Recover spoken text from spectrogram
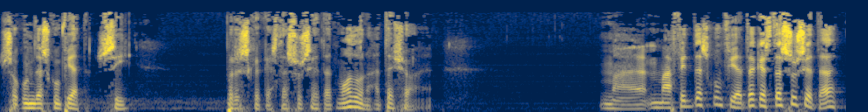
sóc un desconfiat? Sí, però és que aquesta societat m'ho ha donat això. Eh? M'ha fet desconfiat aquesta societat.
